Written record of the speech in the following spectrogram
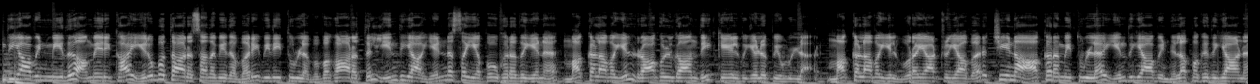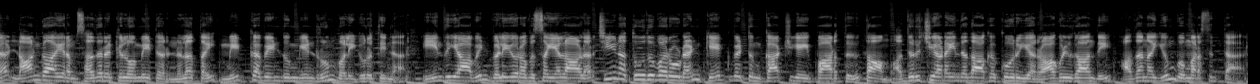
இந்தியாவின் மீது அமெரிக்கா இருபத்தாறு சதவீத வரி விதித்துள்ள விவகாரத்தில் இந்தியா என்ன செய்ய போகிறது என மக்களவையில் ராகுல் காந்தி கேள்வி எழுப்பியுள்ளார். மக்களவையில் உரையாற்றிய அவர் சீனா ஆக்கிரமித்துள்ள இந்தியாவின் நிலப்பகுதியான நான்காயிரம் சதுர கிலோமீட்டர் நிலத்தை மீட்க வேண்டும் என்றும் வலியுறுத்தினார். இந்தியாவின் வெளியுறவு செயலாளர் சீன தூதுவருடன் கேக் வெட்டும் காட்சியை பார்த்து தாம் அதிர்ச்சி அடைந்ததாக கூறிய ராகுல் காந்தி அதனையும் விமர்சித்தார்.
